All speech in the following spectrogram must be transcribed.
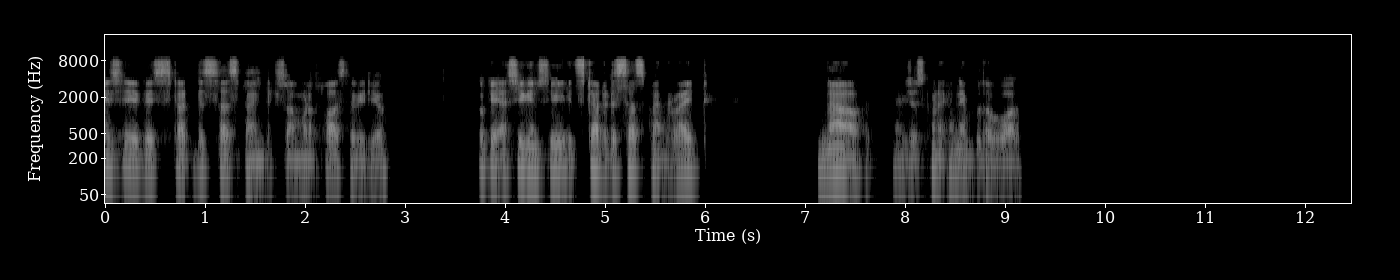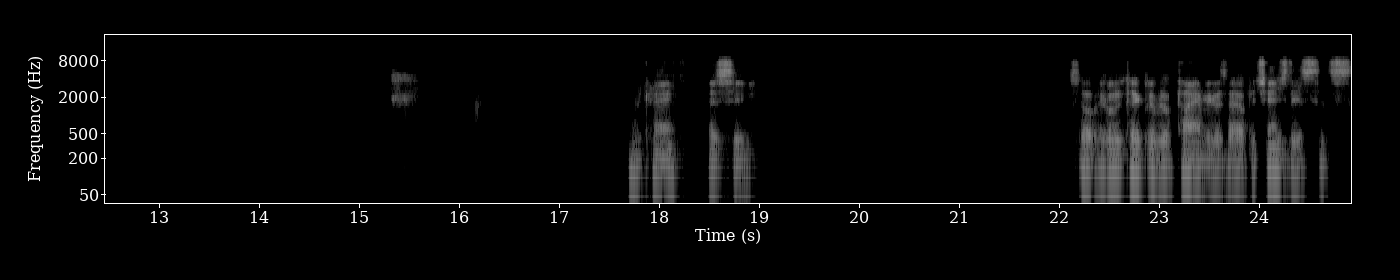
Me see if it started to suspend. So I'm going to pause the video. Okay, as you can see, it started to suspend, right? Now I'm just going to enable the wall. Okay, let's see. So it will take a little bit of time because I have to change this. It's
